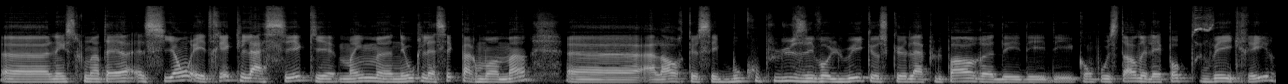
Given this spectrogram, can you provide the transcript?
l'instrumentation est très classique, même néoclassique par moment, alors que c'est beaucoup plus plus évolué que ce que la plupart euh, des, compositeurs de l'époque pouvaient écrire.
